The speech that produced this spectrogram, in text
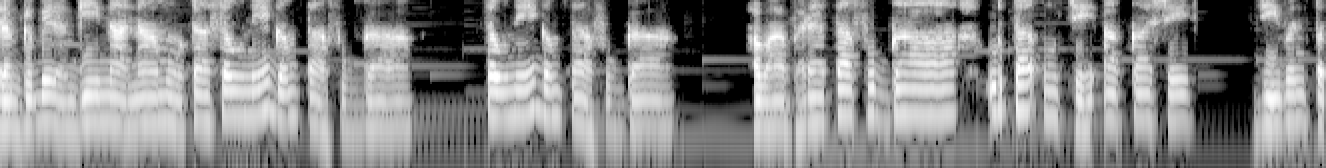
રંગબેરંગી નાના મોટા સૌને ગમતા ફુગ્ગા. સૌને ગમતા ફુગ્ગા. હવા ભરાતા ફુગ્ગા, ઉડતા ઊંચે આકાશે. જીવન પથ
